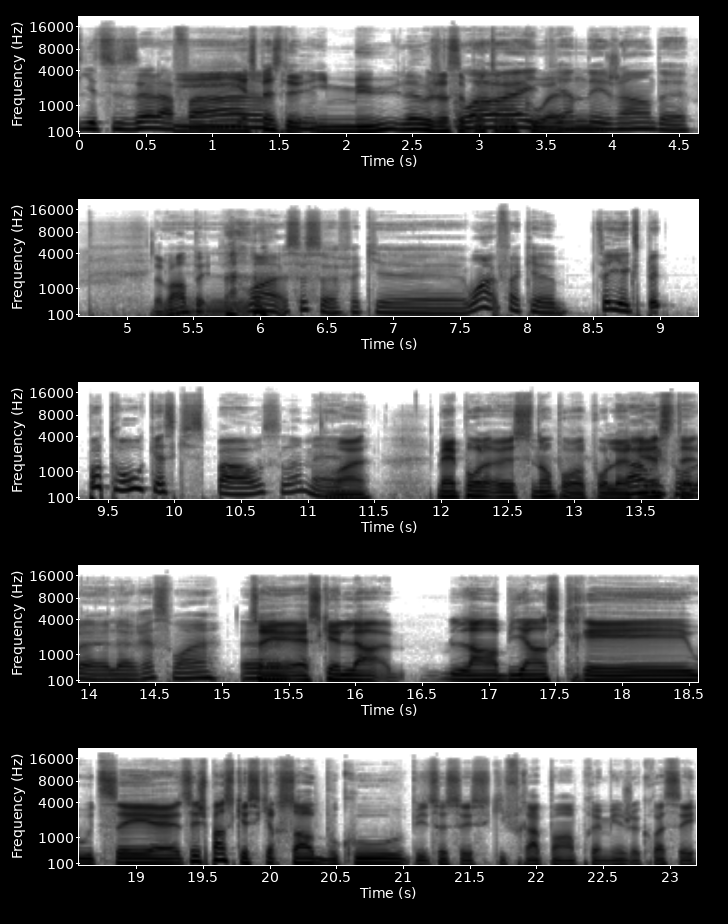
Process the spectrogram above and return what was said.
ils utilisaient Il, l'affaire. il espèce de. puis- Il mue, là, ou je sais ouais, pas trop ouais, quoi. Ils viennent des genres de. De vampire. Euh, ouais, c'est ça. Fait que. ouais, fait que. Tu sais, il explique pas trop qu'est-ce qui se passe, là, mais. Ouais. Mais pour, euh, sinon, pour, pour le ah reste, oui, pour le, le reste, ouais. Euh, est-ce que la- l'ambiance créée ou tu sais, euh, tu sais, je pense que ce qui ressort beaucoup, puis ça, c'est ce qui frappe en premier, je crois, c'est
